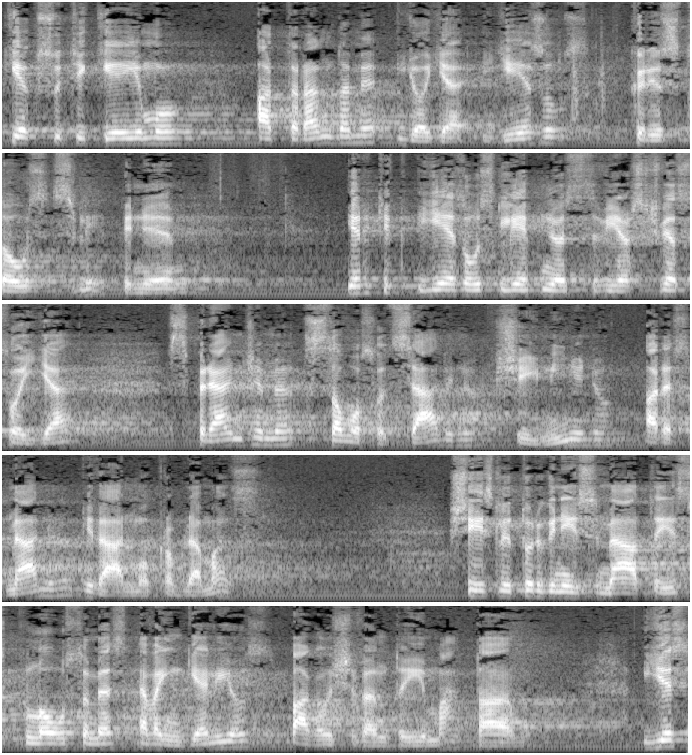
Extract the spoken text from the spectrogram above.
kiek su tikėjimu atrandame joje Jėzaus Kristaus slėpinį ir tik Jėzaus liepinio šviesoje sprendžiame savo socialinio, šeimininio ar asmeninio gyvenimo problemas. Šiais liturginiais metais klausomės Evangelijos pagal šventąjį matą. Jis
